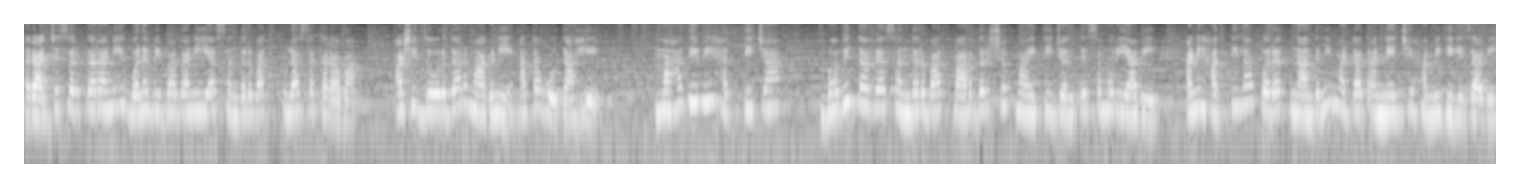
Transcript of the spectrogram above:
राज्य सरकारांनी वन विभागाने या संदर्भात खुलासा करावा अशी जोरदार मागणी आता होत आहे. महादेवी हत्तीच्या भवितव्यासंदर्भात पारदर्शक माहिती जनतेसमोर यावी आणि हत्तीला परत नांदणी मठात आणण्याची हमी दिली जावी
